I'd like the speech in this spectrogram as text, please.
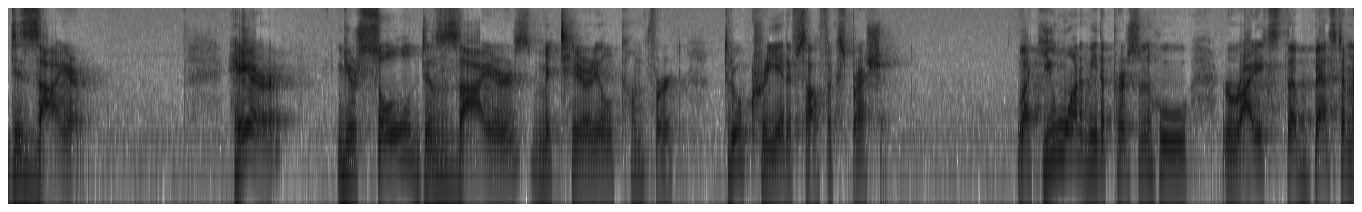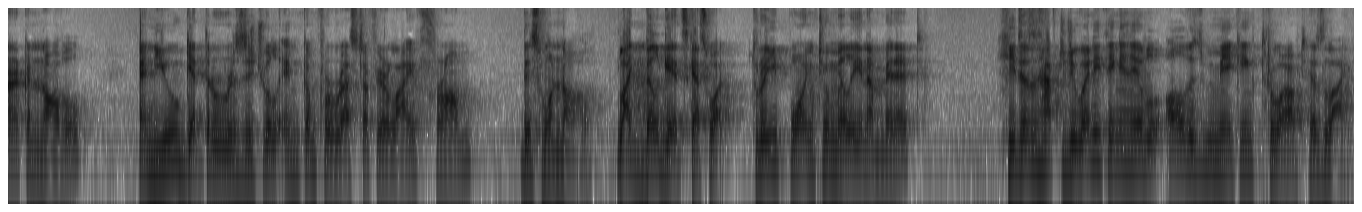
desire. Here, your soul desires material comfort through creative self expression. Like you want to be the person who writes the best American novel and you get the residual income for rest of your life from this one novel. Like Bill Gates, guess what? 3.2 million a minute. He doesn't have to do anything and he will always be making throughout his life.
